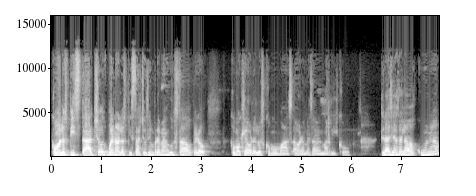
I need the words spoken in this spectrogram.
como los pistachos. Bueno, los pistachos siempre me han gustado, pero como que ahora los como más, ahora me saben más rico. Gracias a la vacuna,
